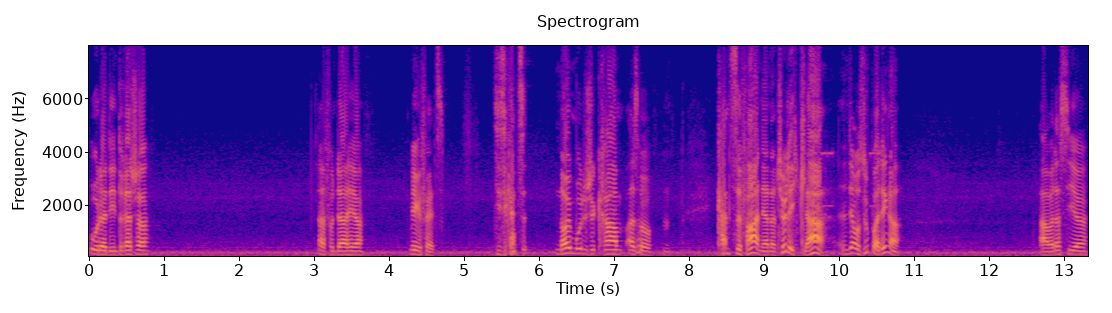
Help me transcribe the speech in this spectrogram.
Oder den Drescher. Also von daher, mir gefällt's. Diese ganze neumodische Kram, also, hm, kannst du fahren, ja natürlich, klar. Sind ja auch super Dinger. Aber das hier,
